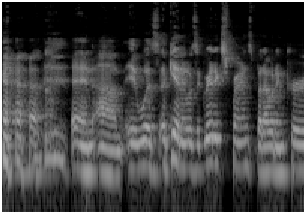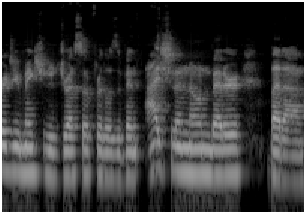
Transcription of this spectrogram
and um, it was again, it was a great experience. But I would encourage you make sure to dress up for those events. I should have known better, but um,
